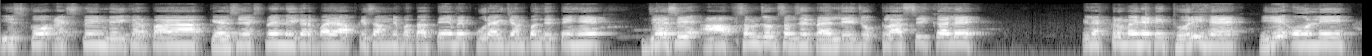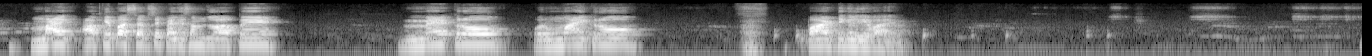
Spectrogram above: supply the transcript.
इसको एक्सप्लेन नहीं कर पाया। कैसे एक्सप्लेन नहीं कर पाया, आपके सामने बताते हैं। भाई पूरा एग्जांपल देते हैं। जैसे आप समझो सबसे पहले जो क्लासिकल इलेक्ट्रोमैग्नेटिक थ्योरी है, ये ओनली माइक आपके पास सबसे पहले समझो आप मैक्रो और माइक्रो पार्टिकल के बारे में।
